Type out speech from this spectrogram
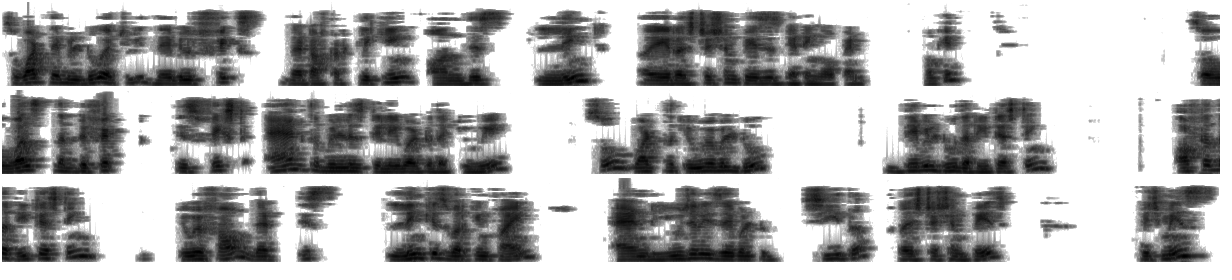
So what they will do actually, they will fix that after clicking on this link, a registration page is getting open. Okay. So once the defect is fixed and the build is delivered to the QA, So what the QA will do, they will do the retesting. After the retesting, QA found that this link is working fine and user is able to see the registration page, which means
